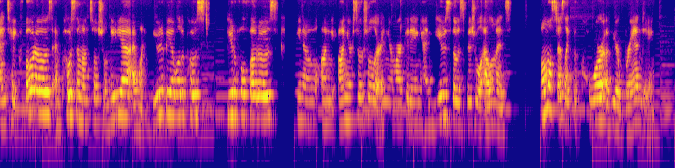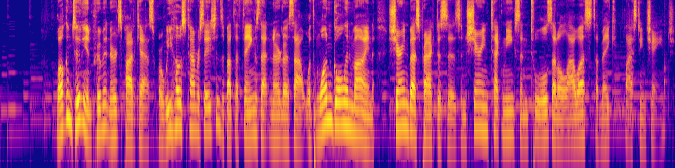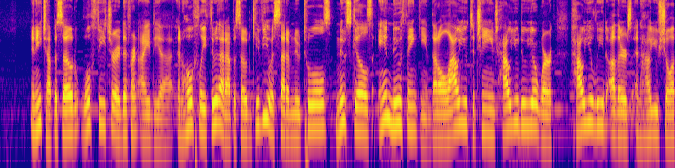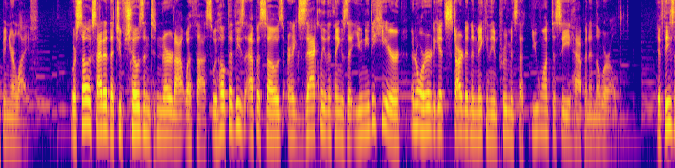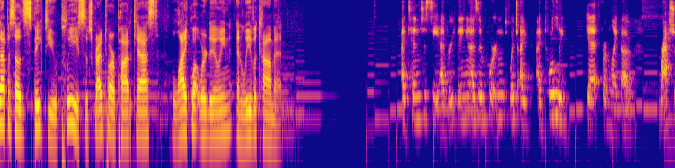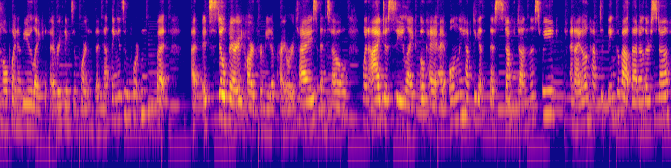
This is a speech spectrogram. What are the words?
and take photos and post them on social media. I want you to be able to post beautiful photos you know on on your social or in your marketing and use those visual elements almost as like the core of your branding Welcome to the Improvement Nerds podcast, where we host conversations about the things that nerd us out with one goal in mind sharing best practices and sharing techniques and tools that allow us to make lasting change. In each episode, we'll feature a different idea and hopefully through that episode give you a set of new tools, new skills, and new thinking that'll allow you to change how you do your work, how you lead others, and how you show up in your life. We're so excited that you've chosen to nerd out with us. We hope that these episodes are exactly the things that you need to hear in order to get started in making the improvements that you want to see happen in the world. If these episodes speak to you, please subscribe to our podcast, like what we're doing, and leave a comment. I tend to see everything as important, which I, I totally get from like a rational point of view like if everything's important then nothing is important but it's still very hard for me to prioritize. And so when I just see, like, okay, I only have to get this stuff done this week and I don't have to think about that other stuff,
